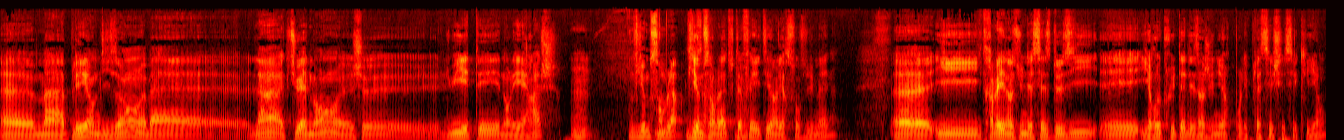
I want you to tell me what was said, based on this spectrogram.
euh, m'a appelé en me disant euh, bah, là actuellement euh, je lui était dans les RH Mhm. Guillaume Sambla. Guillaume Sambla tout à Mhm. fait était dans les ressources humaines Euh, il travaillait dans une SS2I et il recrutait des ingénieurs pour les placer chez ses clients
